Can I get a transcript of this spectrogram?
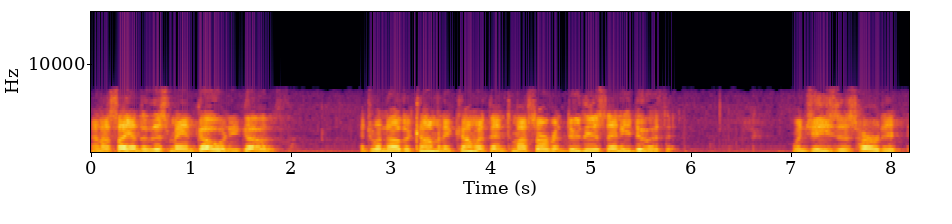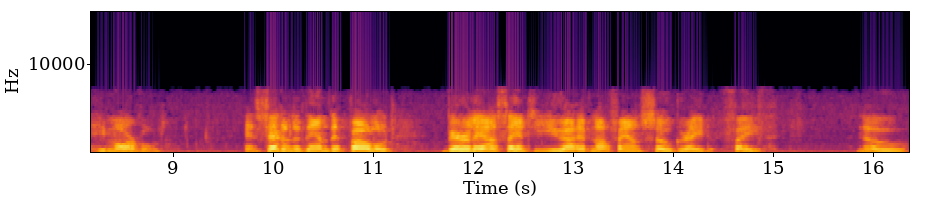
And I say unto this man, Go, and he goeth. And to another, Come, and he cometh. And to my servant, Do this, and he doeth it. When Jesus heard it, he marveled, and said unto them that followed, Verily I say unto you, I have not found so great faith, no,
